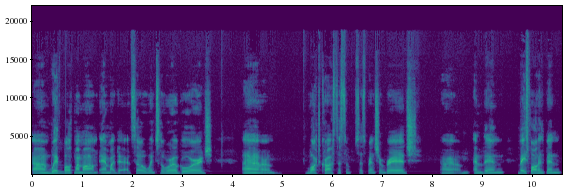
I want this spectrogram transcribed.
um, with Mhm. both my mom and my dad. So went to the Royal Gorge, um, walked across the sus- suspension bridge, um, and then baseball has been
